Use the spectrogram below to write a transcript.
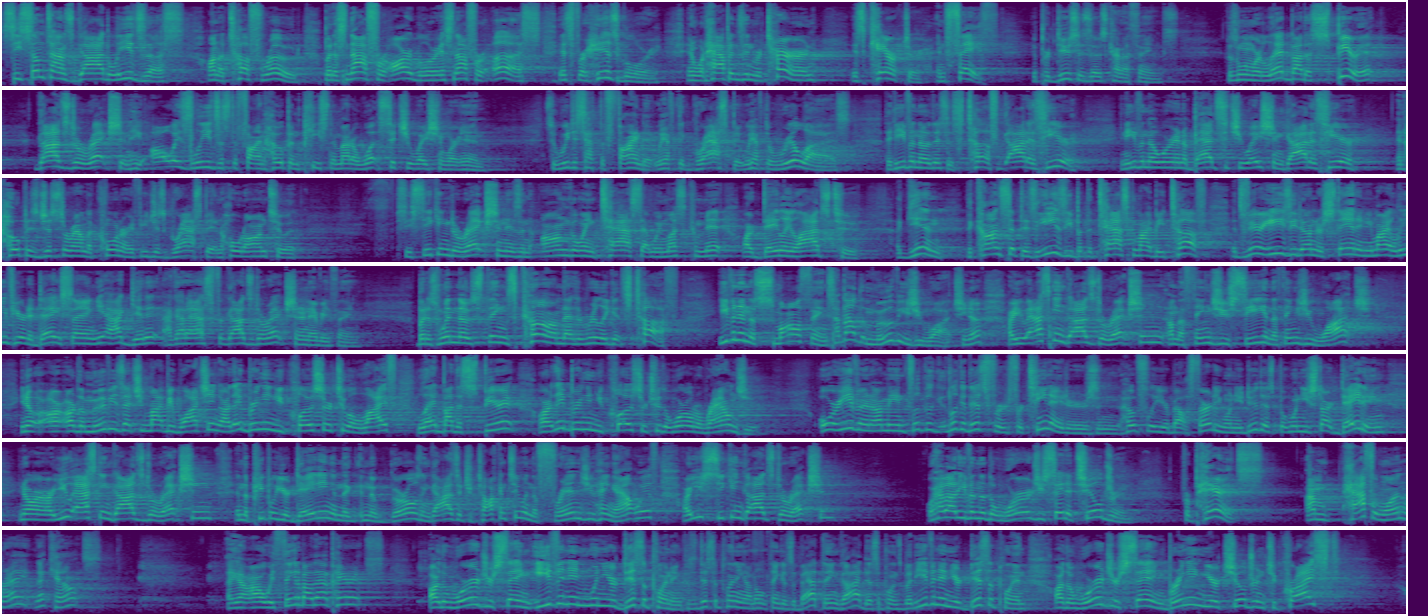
See, sometimes God leads us on a tough road, but it's not for our glory, it's not for us, it's for His glory. And what happens in return is character and faith. It produces those kind of things. Because when we're led by the Spirit, God's direction, He always leads us to find hope and peace no matter what situation we're in. So we just have to find it. We have to grasp it. We have to realize that even though this is tough, God is here. And even though we're in a bad situation, God is here. And hope is just around the corner if you just grasp it and hold on to it. See, seeking direction is an ongoing task that we must commit our daily lives to. Again, the concept is easy, but the task might be tough. It's very easy to understand, and you might leave here today saying, Yeah, I get it. I got to ask for God's direction and everything. But it's when those things come that it really gets tough. Even in the small things. How about the movies you watch? You know, are you asking God's direction on the things you see and the things you watch? You know, are, are, the movies that you might be watching, are they bringing you closer to a life led by the Spirit, or are they bringing you closer to the world around you? Or even, I mean, look, look at this for, for teenagers, and hopefully you're about 30 when you do this, but when you start dating, you know, are, are you asking God's direction and the people you're dating and the, and the girls and guys that you're talking to and the friends you hang out with? Are you seeking God's direction? Or how about even the, the words you say to children? For parents, I'm half of one, right? That counts. Are we thinking about that, parents? Are the words you're saying, even in when you're disciplining, because disciplining I don't think is a bad thing, God disciplines, but even in your discipline, are the words you're saying bringing your children to Christ,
